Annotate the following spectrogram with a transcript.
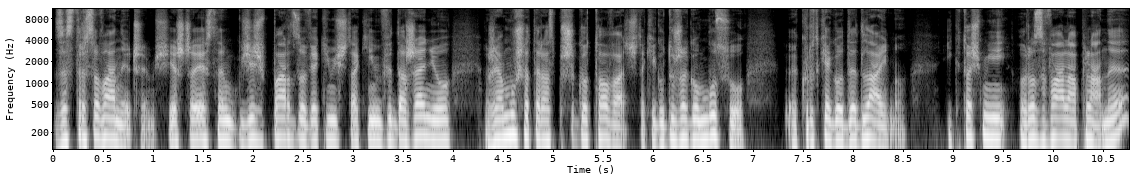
zestresowany czymś, jeszcze jestem gdzieś bardzo w jakimś takim wydarzeniu, że ja muszę teraz przygotować takiego dużego musu, e, krótkiego deadline'u i ktoś mi rozwala plany,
